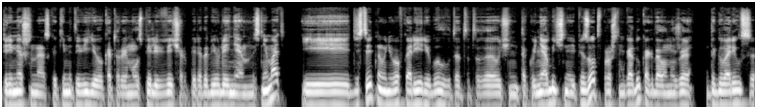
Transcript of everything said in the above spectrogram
перемешанное с какими-то видео, которые мы успели в вечер перед объявлением снимать. И действительно, у него в карьере был вот этот, этот очень такой необычный эпизод в прошлом году, когда он уже договорился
